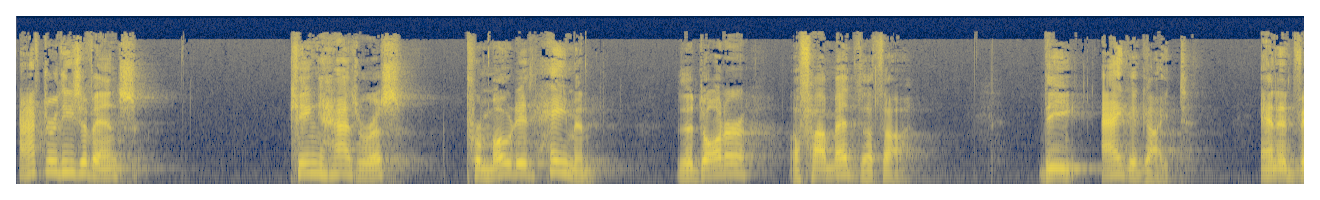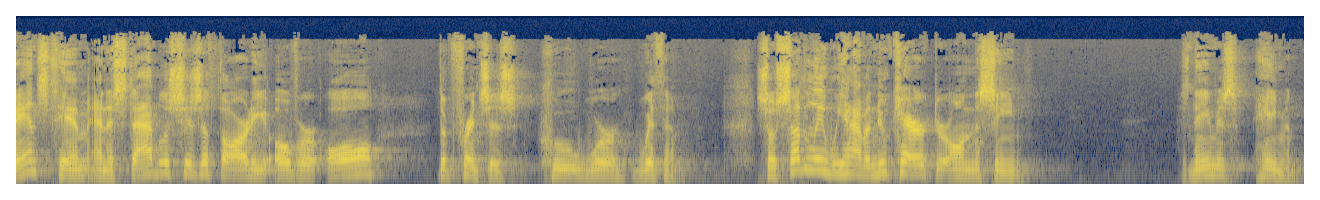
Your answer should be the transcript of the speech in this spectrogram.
After these events, King Ahasuerus promoted Haman, the daughter of Hammedatha, the Agagite, and advanced him and established his authority over all the princes who were with him. So suddenly we have a new character on the scene. His name is Haman.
